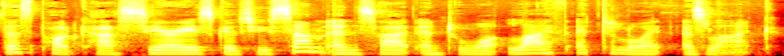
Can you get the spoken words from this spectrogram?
this podcast series gives you some insight into what life at Deloitte is like.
